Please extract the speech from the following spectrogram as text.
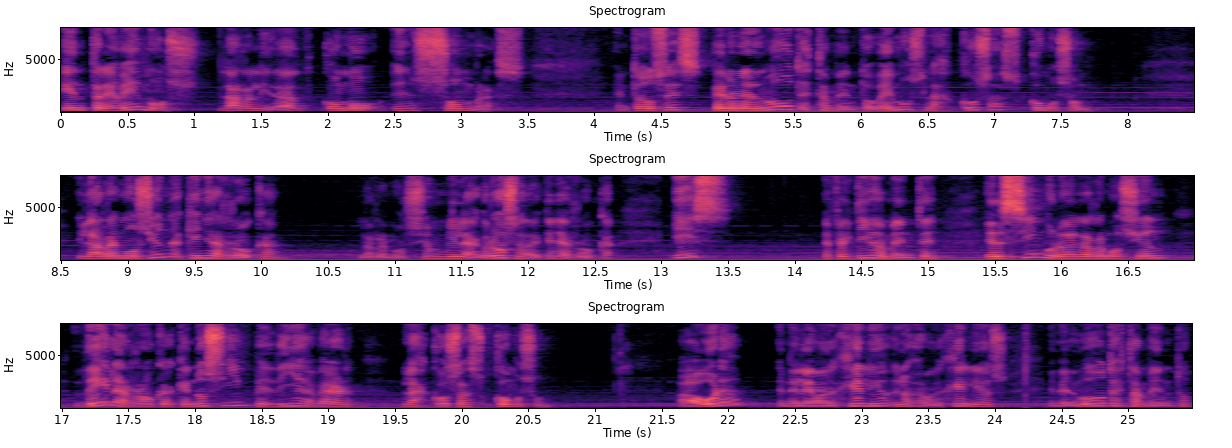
entrevemos la realidad como en sombras. Entonces, pero en el Nuevo Testamento vemos las cosas como son. Y la remoción de aquella roca, la remoción milagrosa de aquella roca, es efectivamente el símbolo de la remoción de la roca que nos impedía ver las cosas como son. Ahora, en el Evangelio, en los Evangelios, en el Nuevo Testamento,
